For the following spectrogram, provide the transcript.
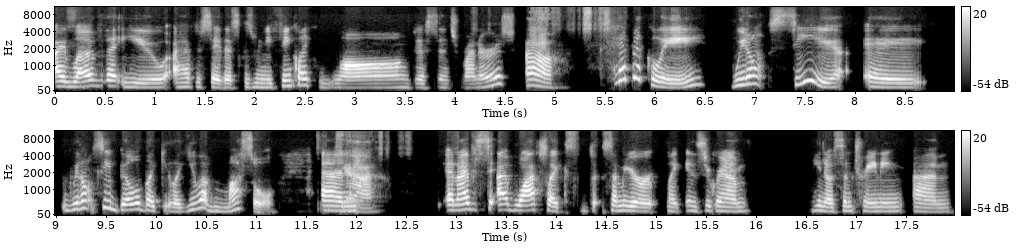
I love that you, I have to say this because when you think like long distance runners, oh, typically we don't see a, we don't see build like you, like you have muscle. And, yeah. and I've, I've watched like some of your like Instagram, you know, some training um,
